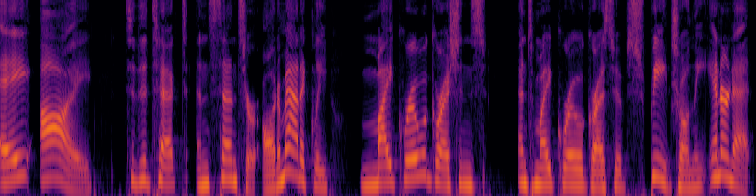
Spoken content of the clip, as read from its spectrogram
AI to detect and censor automatically microaggressions and microaggressive speech on the internet.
